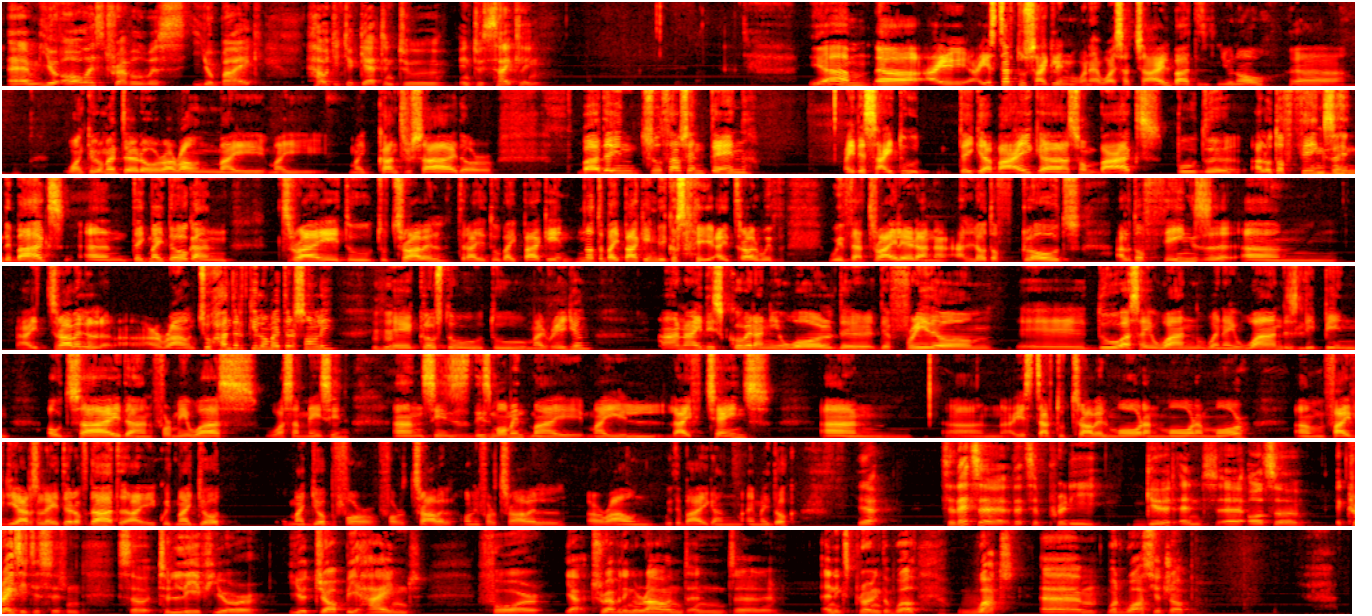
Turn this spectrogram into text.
Um, you always travel with your bike. How did you get into into cycling? Yeah, um, uh, I I started cycling when I was a child, but you know, uh, one kilometer or around my my my countryside, or but in 2010, I decided to take a bike, uh, some bags, put uh, a lot of things in the bags, and take my dog and try to, to travel, try to bikepacking. Not bikepacking because I, I travel with with a trailer and a, a lot of clothes, a lot of things. uh, Um, I travel around 200 kilometers only, uh, close to, to my region, and I discovered a new world, the, the freedom, uh, do as I want when I want, sleeping outside, and for me was was amazing. And since this moment, my my life changed, and and I start to travel more and more and more. And five years later of that, I quit my job my job for for travel, only for travel around with a bike and, and my dog. Yeah, so that's a that's a pretty good and uh, also a crazy decision. So to leave your your job behind for yeah traveling around and uh, and exploring the world. What um, what was your job?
